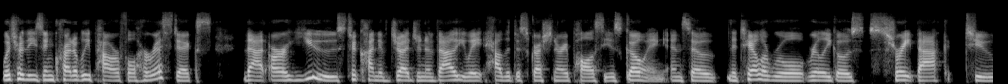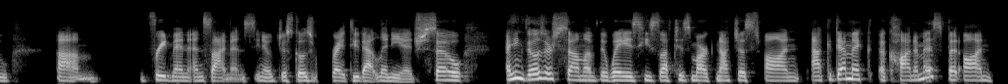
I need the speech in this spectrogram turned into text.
which are these incredibly powerful heuristics that are used to kind of judge and evaluate how the discretionary policy is going. And so the Taylor rule really goes straight back to um, Friedman and Simons, you know, just goes right through that lineage. So I think those are some of the ways he's left his mark, not just on academic economists, but on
